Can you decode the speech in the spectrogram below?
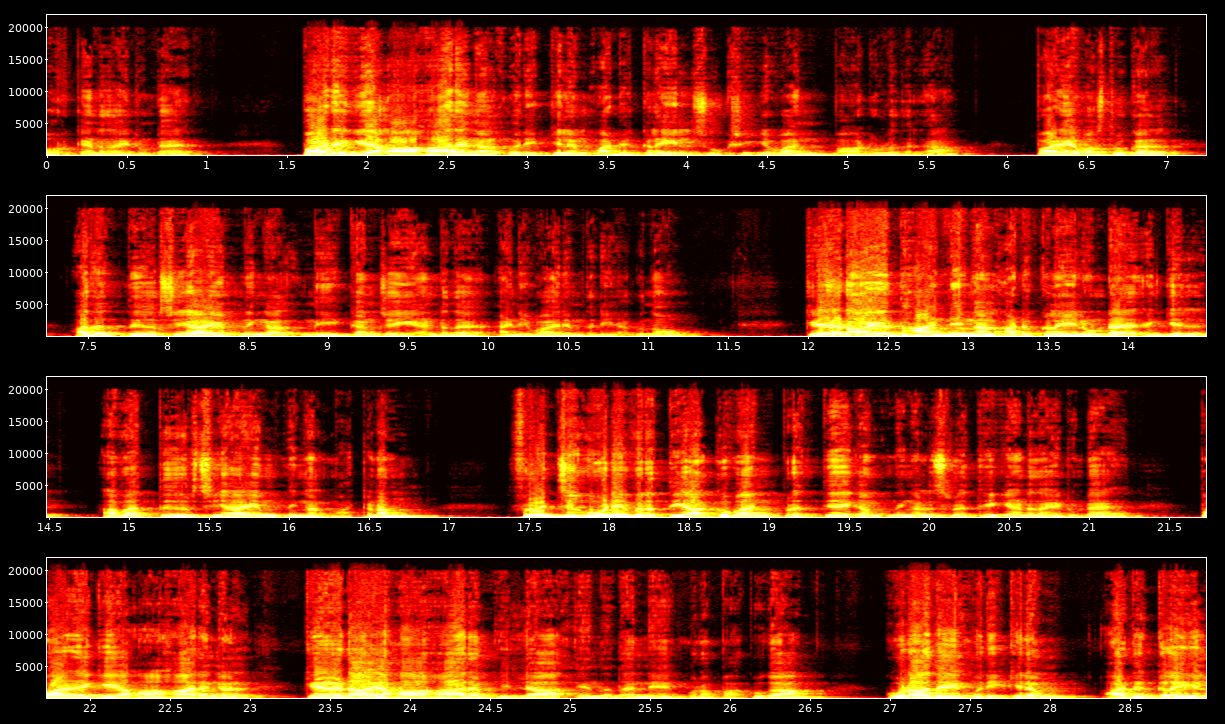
ഓർക്കേണ്ടതായിട്ടുണ്ട്. പഴകിയ ആഹാരങ്ങൾ ഒരിക്കലും അടുക്കളയിൽ സൂക്ഷിക്കുവാൻ പാടുള്ളതല്ല. പഴയ വസ്തുക്കൾ അത് തീർച്ചയായും നിങ്ങൾ നീക്കം ചെയ്യേണ്ടത് അനിവാര്യം തന്നെയാകുന്നു. കേടായ ധാന്യങ്ങൾ അടുക്കളയിലുണ്ട് എങ്കിൽ അവ തീർച്ചയായും നിങ്ങൾ മാറ്റണം. ഫ്രിഡ്ജ് കൂടി വൃത്തിയാക്കുവാൻ പ്രത്യേകം നിങ്ങൾ ശ്രദ്ധിക്കേണ്ടതായിട്ടുണ്ട്. പഴകിയ ആഹാരങ്ങൾ കേടായ ആഹാരം ഇല്ല എന്ന് തന്നെ ഉറപ്പാക്കുക. കൂടാതെ ഒരിക്കലും അടുക്കളയിൽ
